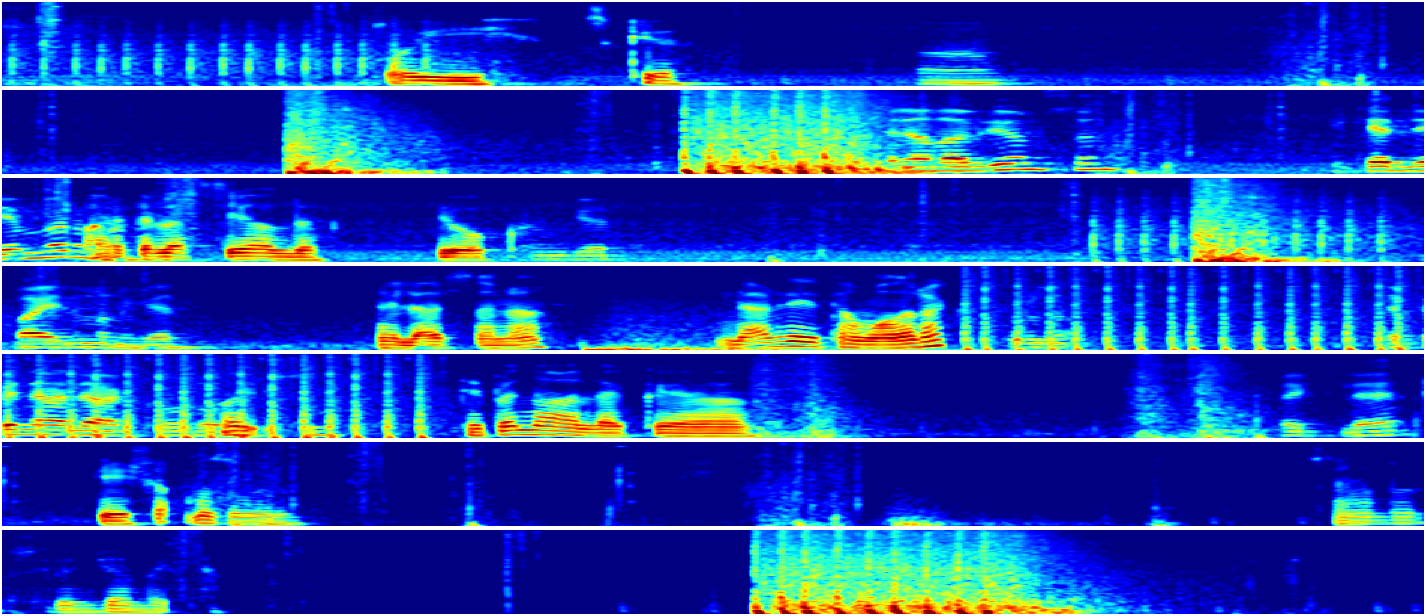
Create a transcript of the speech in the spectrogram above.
Oy çıkıyor. Tamam. Beni alabiliyor musun? Tekerleğin var mı? Arka lastiği aldı. Yok. Tamam, Gel. Baydım onu gel. Helal sana. Neredeydi tam olarak? Burada. Tepe ne alaka oğlum? Ay tepe ne alaka ya? Bekle. Geniş yapmaz umarım. Sana doğru sürüneceğim bekle.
